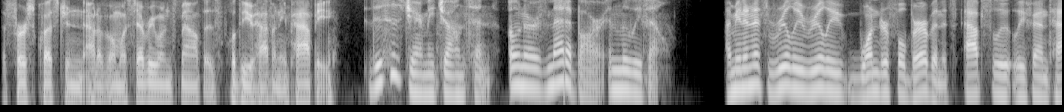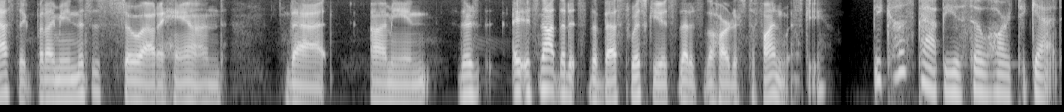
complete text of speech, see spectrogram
The first question out of almost everyone's mouth is, Well, do you have any Pappy? This is Jeremy Johnson, owner of Metabar in Louisville. I mean, and it's really, really wonderful bourbon. It's absolutely fantastic. But I mean, this is so out of hand that, I mean, there's. It's not that it's the best whiskey, it's that it's the hardest to find whiskey. Because Pappy is so hard to get,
